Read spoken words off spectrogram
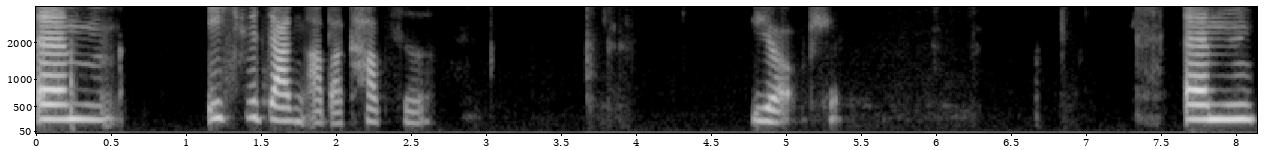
Ähm, ich würde sagen aber Katze. Ja, okay. Ähm,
